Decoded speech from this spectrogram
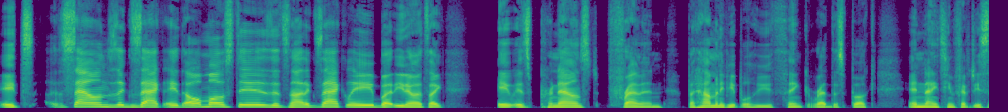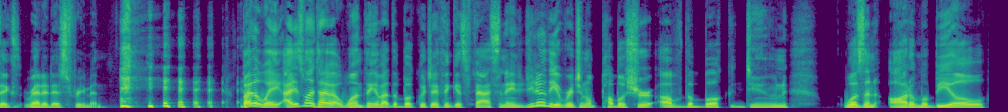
it uh, sounds exactly it almost is, it's not exactly, but you know, it's like it is pronounced Fremen, but how many people who you think read this book in 1956 read it as Freeman? By the way, I just want to talk about one thing about the book which I think is fascinating. Did you know the original publisher of the book Dune was an automobile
